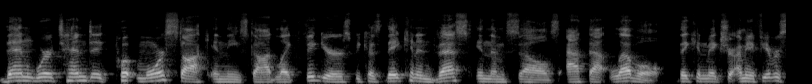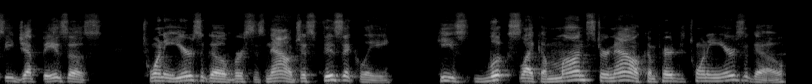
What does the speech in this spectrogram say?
Then we're tend to put more stock in these godlike figures because they can invest in themselves at that level. They can make sure i mean if you ever see jeff bezos 20 years ago versus now just physically he's looks like a monster now compared to 20 years ago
